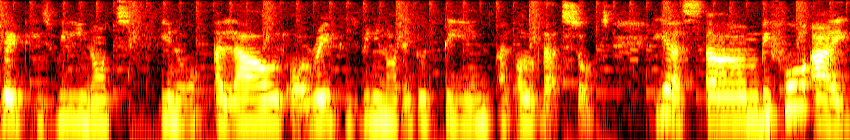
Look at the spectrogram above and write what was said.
rape is really not you know allowed or rape is really not a good thing and all of that sort? Yes um before i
